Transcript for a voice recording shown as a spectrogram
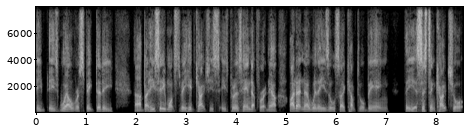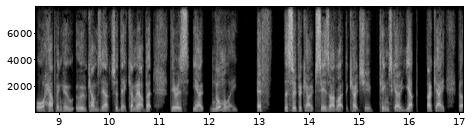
he, he's well respected. He, uh, but he said he wants to be head coach. He's he's put his hand up for it. Now I don't know whether he's also comfortable being the assistant coach or or helping who who comes out should that come out. But there is you know normally if the super coach says, I'd like to coach you, teams go, yep, okay. But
